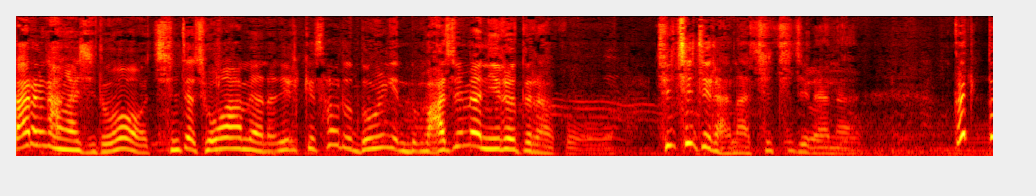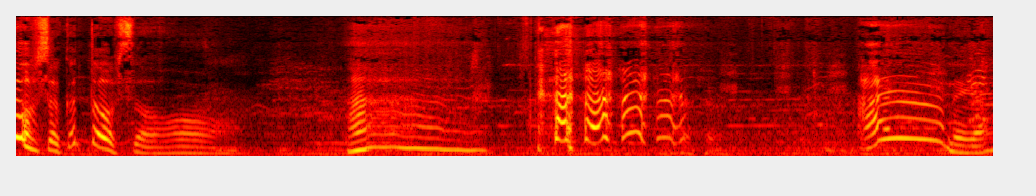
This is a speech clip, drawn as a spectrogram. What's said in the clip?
다른 강아지도 진짜 좋아하면 이렇게 서로 놀기 맞으면 이러더라고. 지치질 않아, 지치질 않아. 끝도 없어, 끝도 없어. 아. 아유, 내가.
